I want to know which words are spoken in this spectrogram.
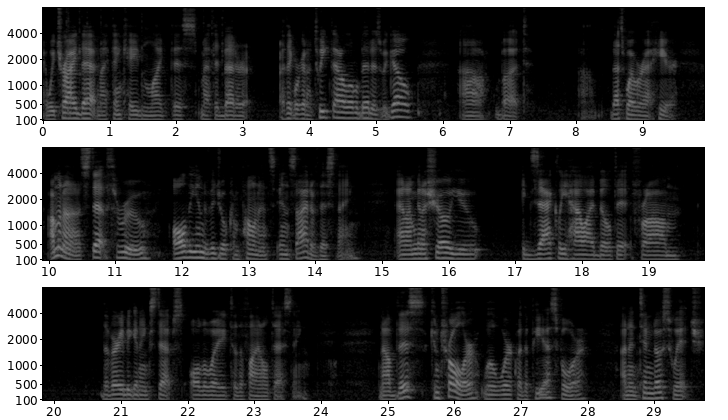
And we tried that, and I think Hayden liked this method better. I think we're going to tweak that a little bit as we go, uh, but um, that's why we're at here. I'm going to step through all the individual components inside of this thing, and I'm going to show you exactly how I built it from the very beginning steps all the way to the final testing. Now this controller will work with a PS4, a Nintendo Switch,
